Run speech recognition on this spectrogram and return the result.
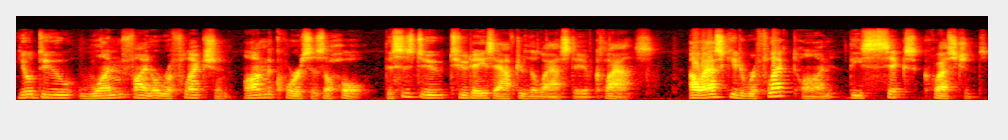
you'll do one final reflection on the course as a whole. This is due two days after the last day of class. I'll ask you to reflect on these six questions.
